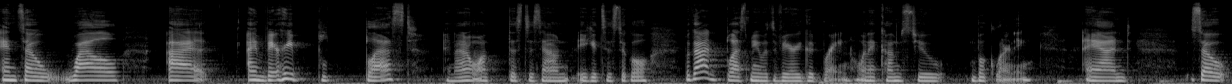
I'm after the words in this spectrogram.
And so while uh, I'm very blessed, and I don't want this to sound egotistical, but God blessed me with a very good brain when it comes to book learning. And so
